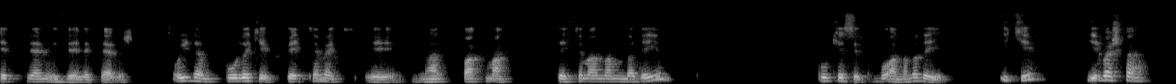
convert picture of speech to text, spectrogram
etkilerini izleyeceklerdir. O yüzden buradaki beklemek, e, bakmak, bekleme anlamında değil, bu kesit, bu anlamda değil. İki, bir başka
